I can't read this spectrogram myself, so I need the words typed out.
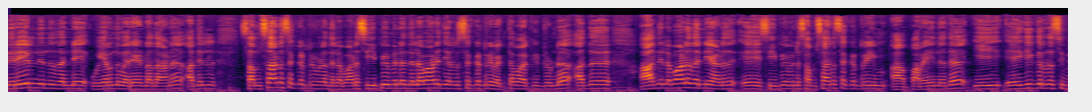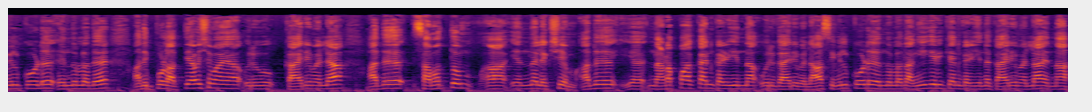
നിരയിൽ നിന്ന് തന്നെ ഉയർന്നു വരേണ്ടതാണ്. അതിൽ സംസ്ഥാന സെക്രട്ടറിയുടെ നിലപാട് സി പി എമ്മിന്റെ നിലപാട് ജനറൽ സെക്രട്ടറി വ്യക്തമാക്കിയിട്ടുണ്ട്. അത് ആ നിലപാട് തന്നെയാണ് സി പി എമ്മിന്റെ സംസ്ഥാന സെക്രട്ടറിയും പറയുന്നത്. ഈ ഏകീകൃത സിവിൽ കോഡ് എന്നുള്ളത് അതിപ്പോൾ അത്യാവശ്യമായ ഒരു കാര്യമല്ല. അത് സമത്വം എന്ന ലക്ഷ്യം അത് നടപ്പാക്കാൻ കഴിയുന്ന ഒരു കാര്യമല്ല. ആ സിവിൽ കോഡ് എന്നുള്ളത് അംഗീകരിക്കാൻ കഴിയുന്ന കാര്യമല്ല എന്ന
